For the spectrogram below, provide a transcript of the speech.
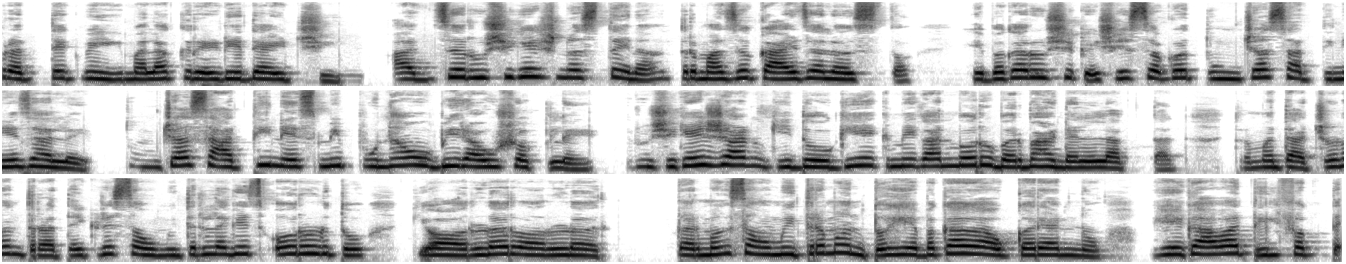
प्रत्येक वेळी मला क्रेडिट द्यायची. आज जर ऋषिकेश नसते ना तर माझं काय झालं असतं? हे बघा ऋषिकेश हे सगळं तुमच्या साथीने झालंय. तुमच्या साथीनेच मी पुन्हा उभी राहू शकले. ऋषिकेश जानकी दोघी एकमेकांबरोबर भांडायला लागतात. तर मग त्याच्यानंतर आता इकडे सौमित्र लगेच ओरडतो की ऑर्डर ऑर्डर. तर मग सौमित्र म्हणतो हे बघा गावकऱ्यांनो हे गावातील फक्त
